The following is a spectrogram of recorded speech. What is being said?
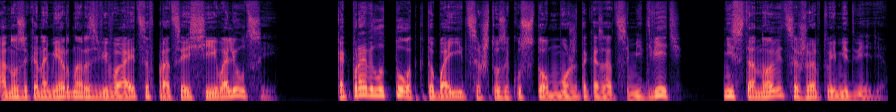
оно закономерно развивается в процессе эволюции. Как правило, тот, кто боится, что за кустом может оказаться медведь, не становится жертвой медведя.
